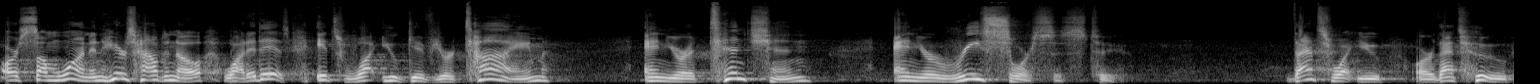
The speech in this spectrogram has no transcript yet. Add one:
or someone. And here's how to know what it is it's what you give your time and your attention and your resources to. That's what you, or that's who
